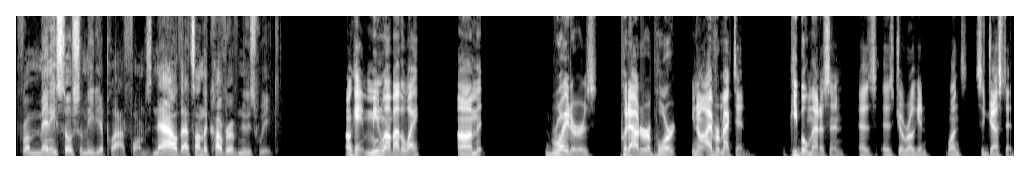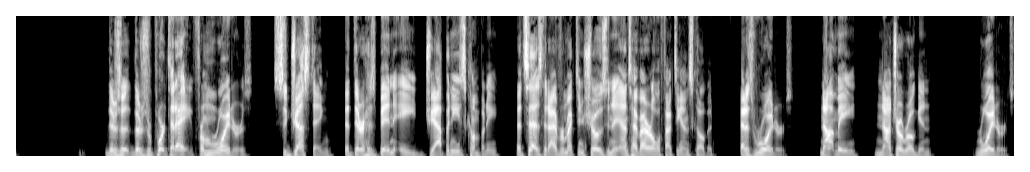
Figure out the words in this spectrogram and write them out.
from many social media platforms. Now, that's on the cover of Newsweek. Okay. Meanwhile, by the way, um, Reuters put out a report, you know, ivermectin, people medicine, as, as Joe Rogan once suggested. There's a, there's a report today from Reuters suggesting that there has been a Japanese company that says that ivermectin shows an antiviral effect against COVID. That is Reuters, not me, not Joe Rogan, Reuters.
